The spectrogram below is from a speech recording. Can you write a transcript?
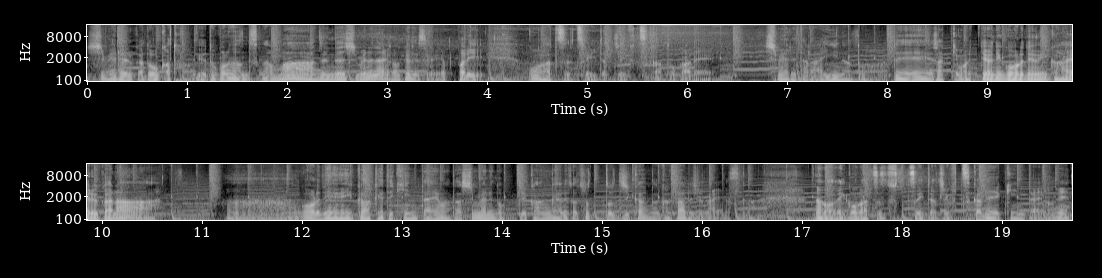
締めれるかどうかというところなんですが、まあ全然締めれないわけですよ。やっぱり5月1日、2日とかで締めれたらいいなと。で、さっきも言ったようにゴールデンウィーク入るから、ゴールデンウィーク明けて勤怠また締めるのって考えるとちょっと時間がかかるじゃないですか。なので5月1日、2日で勤怠のね、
